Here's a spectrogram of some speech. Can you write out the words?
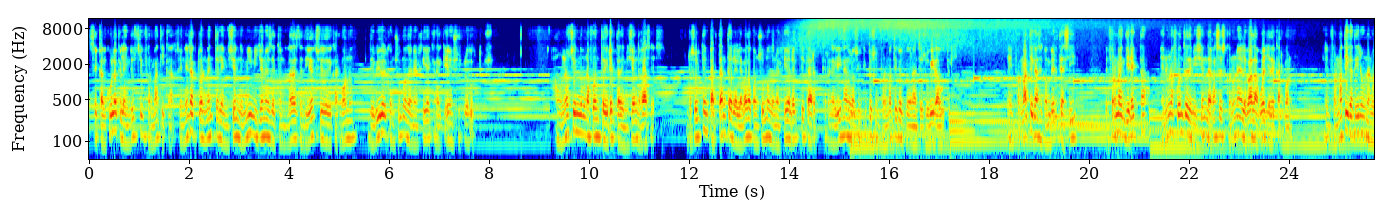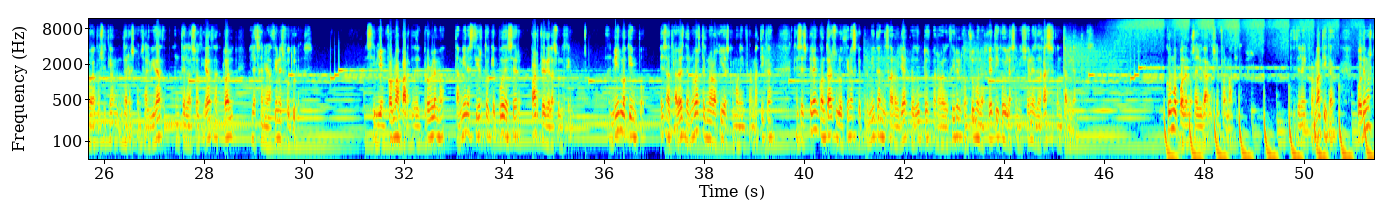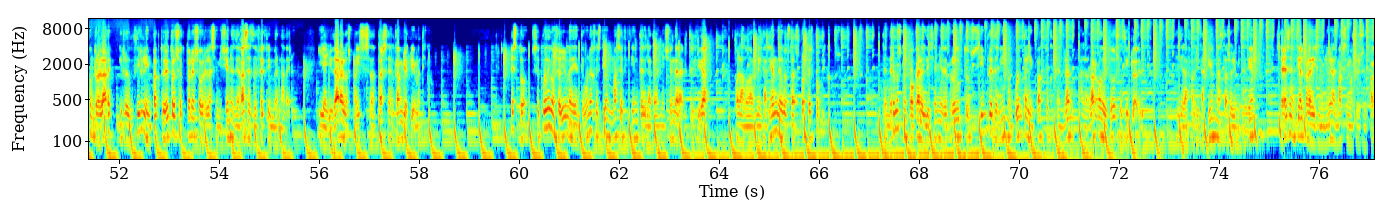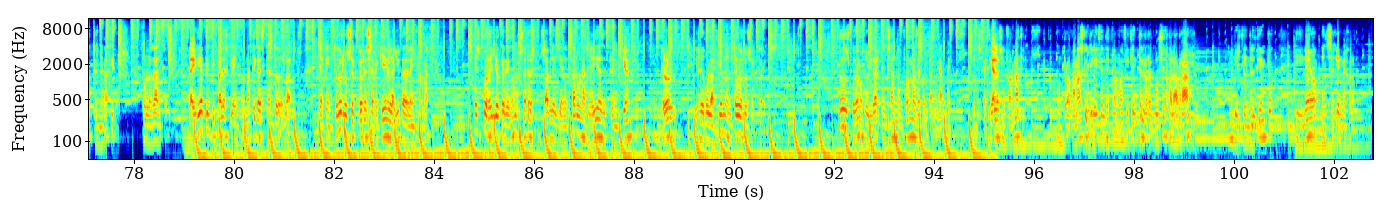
Se calcula que la industria informática genera actualmente la emisión de mil millones de toneladas de dióxido de carbono debido al consumo de energía que requieren sus productos. Aun no siendo una fuente directa de emisión de gases, resulta impactante el elevado consumo de energía eléctrica que realizan los equipos informáticos durante su vida útil. La informática se convierte así, de forma indirecta, en una fuente de emisión de gases con una elevada huella de carbono. La informática tiene una nueva posición de responsabilidad ante la sociedad actual y las generaciones futuras. Si bien forma parte del problema, también es cierto que puede ser parte de la solución. Al mismo tiempo, es a través de nuevas tecnologías como la informática que se espera encontrar soluciones que permitan desarrollar productos para reducir el consumo energético y las emisiones de gases contaminantes. ¿Cómo podemos ayudar a los informáticos? Desde la informática, podemos controlar y reducir el impacto de otros sectores sobre las emisiones de gases de efecto invernadero y ayudar a los países a adaptarse al cambio climático. Esto se puede conseguir mediante una gestión más eficiente de la transmisión de la electricidad o la modernización de los transportes públicos. Tendremos que enfocar el diseño de productos siempre teniendo en cuenta el impacto que tendrán a lo largo de todo su ciclo de vida. Desde la fabricación hasta su eliminación, será esencial para disminuir al máximo sus impactos negativos. Por lo tanto, la idea principal es que la informática está en todos lados, ya que en todos los sectores se requiere la ayuda de la informática. Es por ello que debemos ser responsables y adoptar unas medidas de prevención, control y regulación en todos los sectores. Todos podemos ayudar pensando en formas de contaminar menos, y en especial los informáticos, con programas que utilicen de forma eficiente los recursos para ahorrar, invirtiendo el tiempo y dinero en seguir mejorando.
